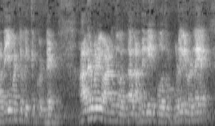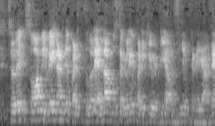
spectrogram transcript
அதை மட்டும் வைத்துக்கொண்டு அதன்படி வாழ்ந்து வந்தால் அதுவே போதும். உலகில் உள்ள சுவாமி விவேகானந்தை படித்தது போல எல்லா புத்தகங்களையும் படிக்க வேண்டிய அவசியம் கிடையாது.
